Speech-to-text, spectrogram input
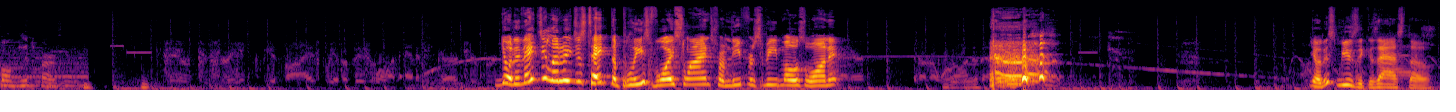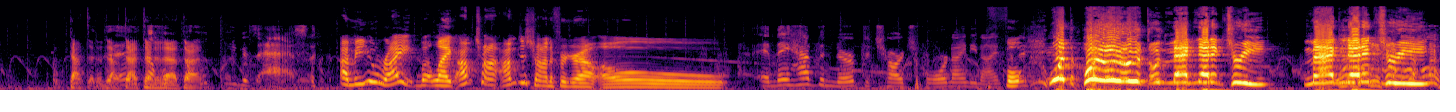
Go get her. Yo, did they literally just take the police voice lines from Need for Speed Most Wanted? Yo, this music is ass though. Da, da, da, his ass. I mean, you're right, but like, I'm trying. I'm just trying to figure out. Oh, And they have the nerve to charge four ninety nine for for what? Magnetic tree. Magnetic tree.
